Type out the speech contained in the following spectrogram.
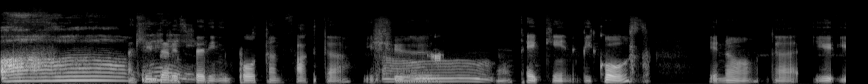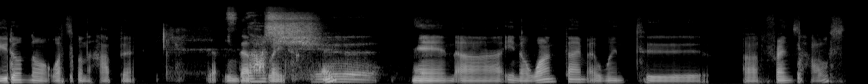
Oh, okay. I think that is okay. very important factor you should Oh, you know, take in because you know that you, you don't know what's gonna happen in that that's place. true. And uh, you know, one time I went to a friend's house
